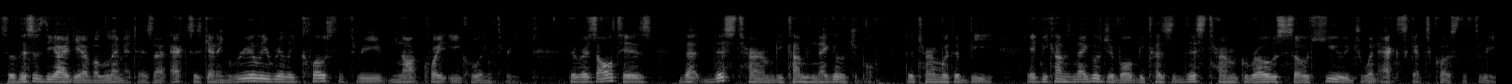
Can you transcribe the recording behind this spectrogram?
So this is the idea of a limit: is that x is getting really, really close to three, not quite equaling three. The result is that this term becomes negligible. The term with a b it becomes negligible because this term grows so huge when x gets close to 3.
